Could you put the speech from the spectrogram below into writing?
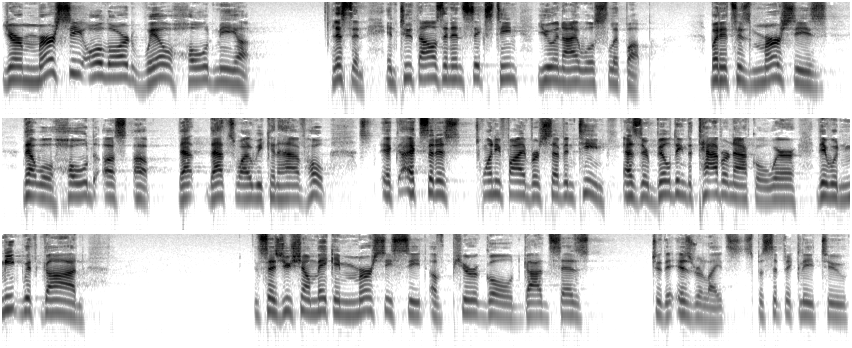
your mercy, O Lord, will hold me up. Listen, in 2016, you and I will slip up, but it's His mercies that will hold us up. That, that's why we can have hope. Exodus 25, verse 17, as they're building the tabernacle where they would meet with God, it says, You shall make a mercy seat of pure gold. God says to the Israelites, specifically to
